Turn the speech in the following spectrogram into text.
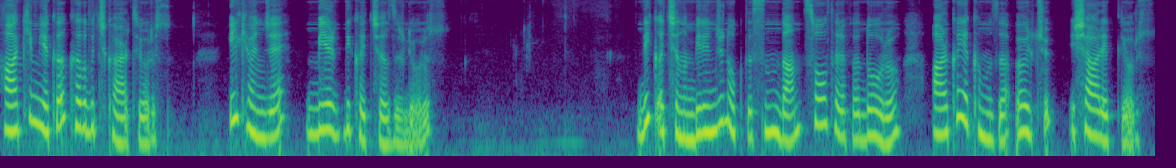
Hakim yaka kalıbı çıkartıyoruz. İlk önce bir dik açı hazırlıyoruz. Dik açının birinci noktasından sol tarafa doğru arka yakamıza ölçüp işaretliyoruz.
